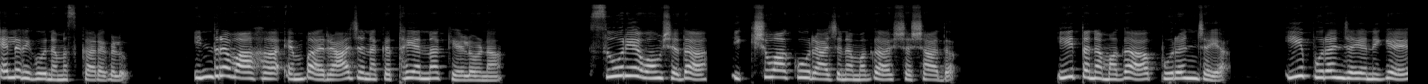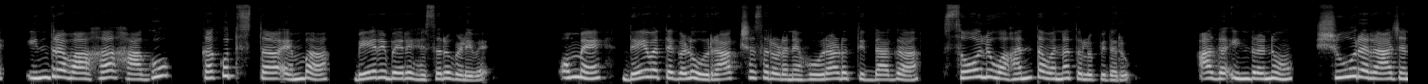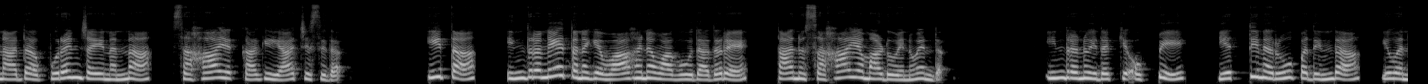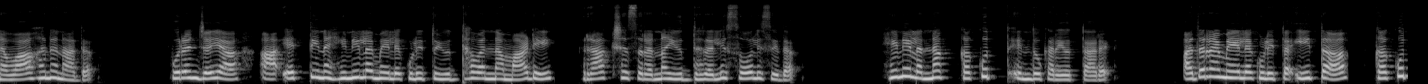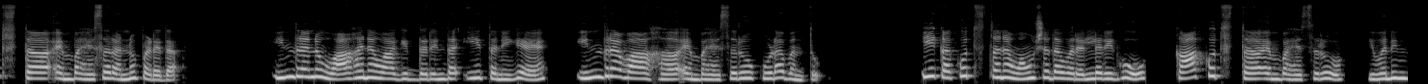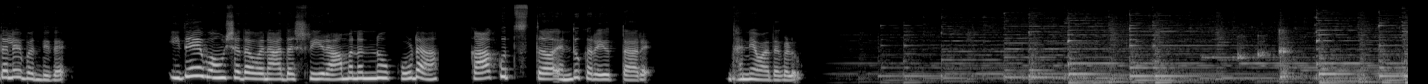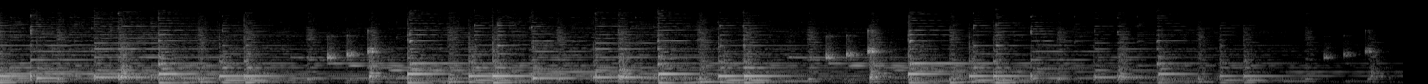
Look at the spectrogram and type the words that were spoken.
ಎಲ್ಲರಿಗೂ ನಮಸ್ಕಾರಗಳು. ಇಂದ್ರವಾಹ ಎಂಬ ರಾಜನ ಕಥೆಯನ್ನ ಕೇಳೋಣ. ಸೂರ್ಯವಂಶದ ಇಕ್ಷ್ವಾಕು ರಾಜನ ಮಗ ಶಶಾದ. ಈತನ ಮಗ ಪುರಂಜಯ. ಈ ಪುರಂಜಯನಿಗೆ ಇಂದ್ರವಾಹ ಹಾಗೂ ಕಕುತ್ಸ್ಥ ಎಂಬ ಬೇರೆ ಬೇರೆ ಹೆಸರುಗಳಿವೆ. ಒಮ್ಮೆ ದೇವತೆಗಳು ರಾಕ್ಷಸರೊಡನೆ ಹೋರಾಡುತ್ತಿದ್ದಾಗ ಸೋಲುವ ಹಂತವನ್ನ ತಲುಪಿದರು. ಆಗ ಇಂದ್ರನು ಶೂರ ರಾಜನಾದ ಪುರಂಜಯನನ್ನ ಸಹಾಯಕ್ಕಾಗಿ ಯಾಚಿಸಿದ. ಈತ ಇಂದ್ರನೇ ತನಗೆ ವಾಹನವಾಗುವುದಾದರೆ ತಾನು ಸಹಾಯ ಮಾಡುವೆನು ಎಂದ. ಇಂದ್ರನು ಇದಕ್ಕೆ ಒಪ್ಪಿ ಎತ್ತಿನ ರೂಪದಿಂದ ಇವನ ವಾಹನನಾದ. ಪುರಂಜಯ ಆ ಎತ್ತಿನ ಹಿಣಿಲ ಮೇಲೆ ಕುಳಿತು ಯುದ್ಧವನ್ನ ಮಾಡಿ ರಾಕ್ಷಸರನ್ನ ಯುದ್ಧದಲ್ಲಿ ಸೋಲಿಸಿದ. ಹಿಣಿಲನ್ನ ಕಕುತ್ ಎಂದು ಕರೆಯುತ್ತಾರೆ. ಅದರ ಮೇಲೆ ಕುಳಿತ ಈತ ಕಕುತ್ಸ್ಥ ಎಂಬ ಹೆಸರನ್ನು ಪಡೆದ. ಇಂದ್ರನು ವಾಹನವಾಗಿದ್ದರಿಂದ ಈತನಿಗೆ ಇಂದ್ರವಾಹ ಎಂಬ ಹೆಸರೂ ಕೂಡ ಬಂತು. ಈ ಕಕುತ್ಸ್ಥನ ವಂಶದವರೆಲ್ಲರಿಗೂ ಕಾಕುತ್ಸ್ಥ ಎಂಬ ಹೆಸರು ಇವನಿಂದಲೇ ಬಂದಿದೆ. ಇದೇ ವಂಶದವನಾದ ಶ್ರೀರಾಮನನ್ನೂ ಕೂಡ ಕಾಕುತ್ಸ್ಥ ಎಂದು ಕರೆಯುತ್ತಾರೆ. ಧನ್ಯವಾದಗಳು.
